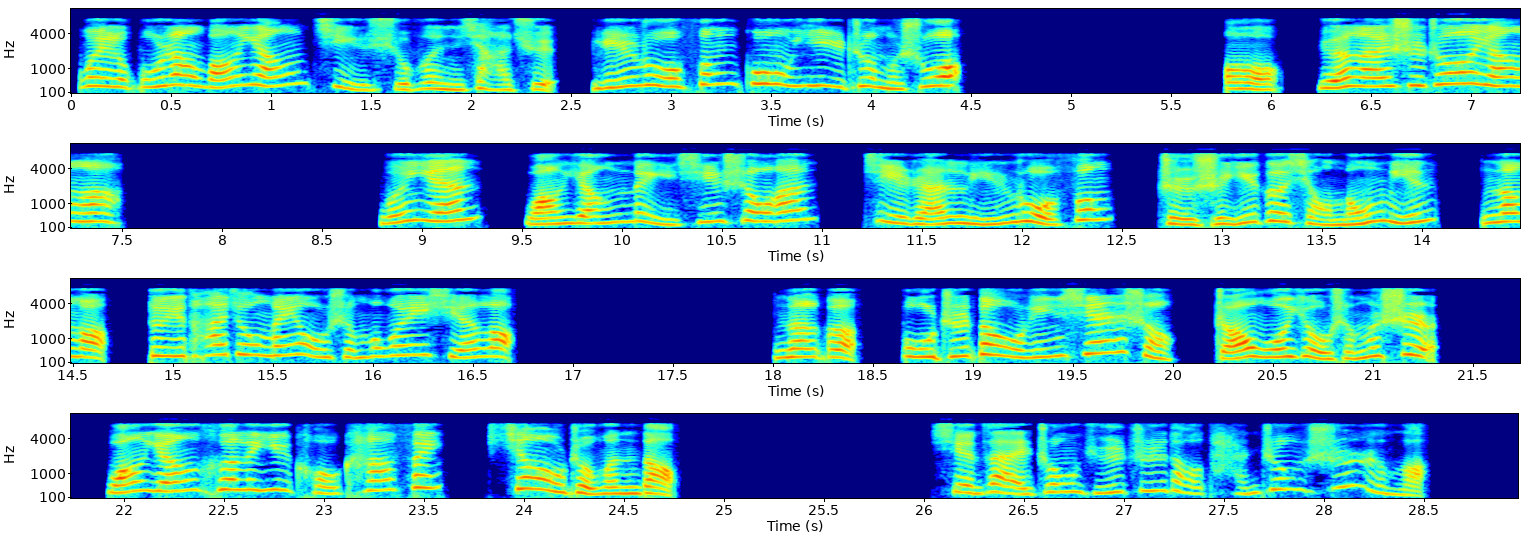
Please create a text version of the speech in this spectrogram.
为了不让王阳继续问下去，林若风故意这么说。“哦，原来是这样啊！”闻言，王阳内心稍安。既然林若风只是一个小农民，那么对他就没有什么威胁了。那个，不知道林先生。找我有什么事？王阳喝了一口咖啡，笑着问道。现在终于知道谈正事了。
